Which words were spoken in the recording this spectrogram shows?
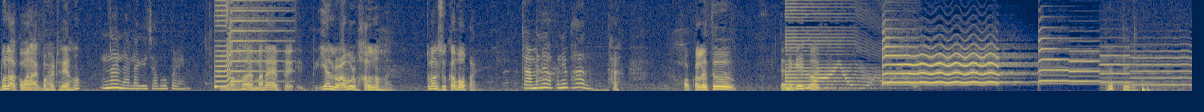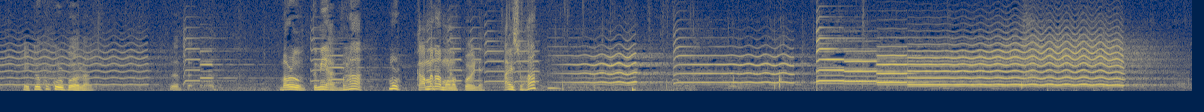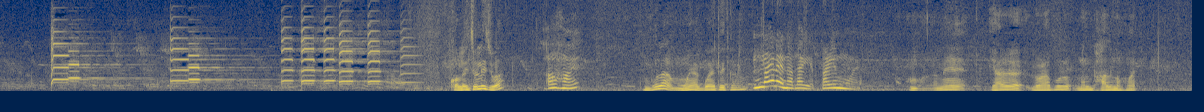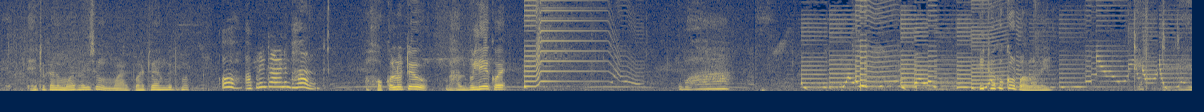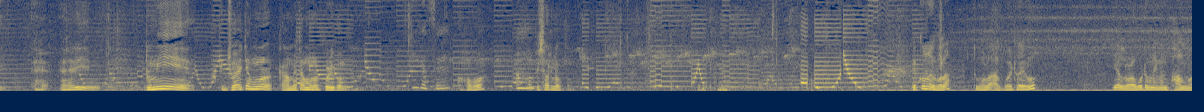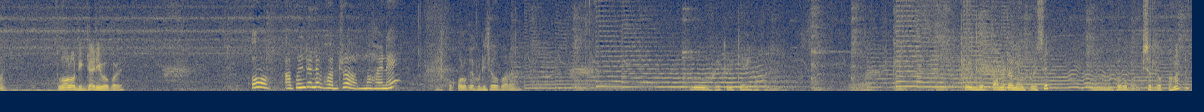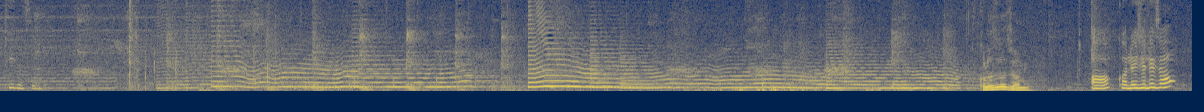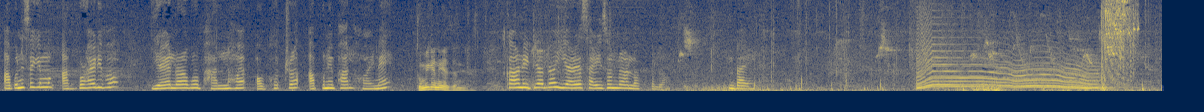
ব'লা অকণমান আগবঢ়াই থৈ আহোঁ। নাই নালাগে যাব পাৰিম। নহয় মানে ইয়াৰ ল'ৰাবোৰ ভাল নহয়। তোমাক জোকাব পাৰে। তাৰমানে আপুনি ভাল? সকলোৱেতো তেনেকেই কয়। সেইটো আকৌ ক'ৰ পৰা ওলাল? বাৰু তুমি আগবাঢ়া। মোৰ কাম এটা মনত পৰিলে। আহিছোঁ হা? কলেজলৈ যোৱা? অঁ হয়। ব'লা মই আগবঢ়াই থৈ দিওঁ নাই নাই নালাগে পাৰিম মই। মানে ইয়াৰ ল'ৰাবোৰ ইমান ভাল নহয়। সেইটো কাৰণে মই ভাবিছোঁ মই আগবঢ়াই থৈ আহোঁগৈ তোমাক। অহ আপুনি তাৰমানে ভাল। সকলোতেও ভাল বুলিয়ে কয়। ৱাহ! এইটো আকৌ ক'ৰ পৰা তেৰি। হে- হেৰি তুমি যোৱা এতিয়া মোৰ কাম এটা মনত পৰি গ'ল। ঠিক আছে। হ'ব। পিছত লগ পাম। একো নহয় ব'লা তোমালোক আগুৱাই থৈ আহিব। ইয়াৰ ল'ৰাবোৰ তাৰমানে ইমান ভাল নহয়। তোমালোক দিগদাৰ দিব পাৰে। অ' আপুনি তেনে ভদ্ৰ নহয়নে সকলোকে সুধি চাব পাৰা। উহ, সেইটো এতিয়া আহিব পাৰিম এই মোৰ কাম এটা মনত পৰিছে। হ'ব বাৰু পিছত লগ পাম ঠিক আছে। কলেজলৈ যোৱা আমি। অঁ কলেজলৈ যাওঁ। আপুনি চাগে মোক আগবঢ়াই দিব। ইয়াৰে ল'ৰাবোৰ ভাল নহয় অভদ্ৰ। আপুনি ভাল হয়নে? তুমি কেনেকৈ জানিলা? কাৰণ এতিয়ালৈ ইয়াৰে চাৰিজন ল'ৰা লগ পালোঁ। বাই।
